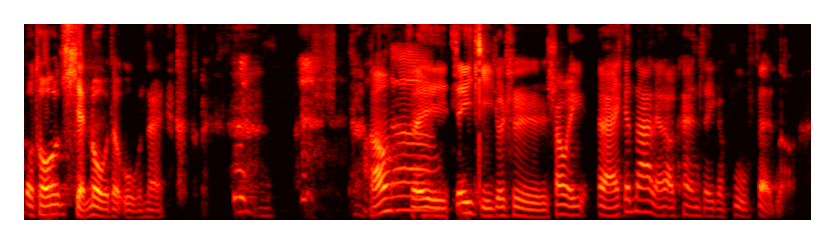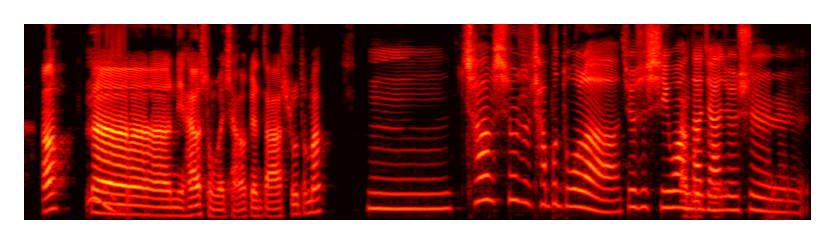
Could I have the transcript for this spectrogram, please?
偷偷显露我的无奈。好，所以这一集就是稍微来跟大家聊聊看这个部分了。好，那你还有什么想要跟大家说的吗？嗯，差说的差不多了，就是希望大家就是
